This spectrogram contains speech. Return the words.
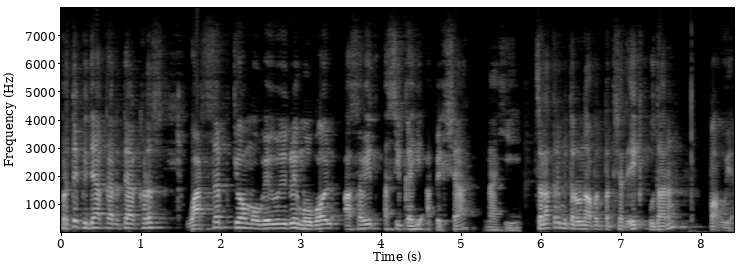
प्रत्येक विद्यार्थ्याकडेच व्हॉट्सअप किंवा वेगवेगळे मोबाईल असावेत अशी काही अपेक्षा नाही. चला तर मित्रांनो आपण प्रत्यक्षात एक उदाहरण पाहूया.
